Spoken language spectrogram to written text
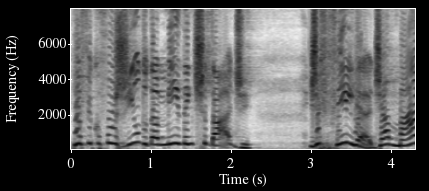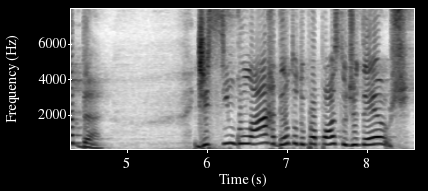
E eu fico fugindo da minha identidade. De filha, de amada, de singular dentro do propósito de Deus.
